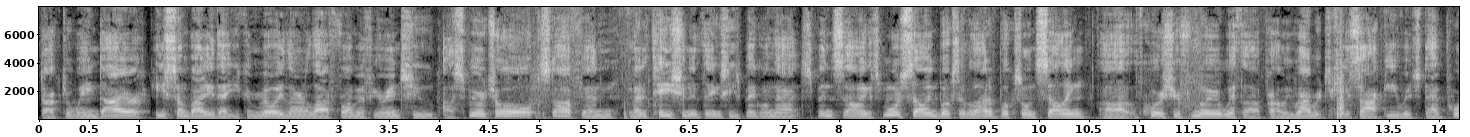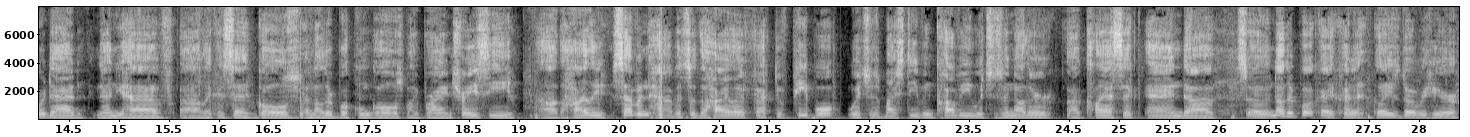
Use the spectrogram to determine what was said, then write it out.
Dr. Wayne Dyer, he's somebody that you can really learn a lot from if you're into uh, spiritual stuff and meditation and things. He's big on that. Spin selling. It's more selling books. I have a lot of books on selling. Uh, of course, you're familiar with uh, probably Robert Kiyosaki, Rich Dad Poor Dad. And then you have, uh, like I said, Goals, another book on goals by Brian Tracy. Uh, the highly Seven Habits of the Highly Effective People, which is by Stephen Covey, which is another uh, classic. And uh, so another book I kind of glazed over here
